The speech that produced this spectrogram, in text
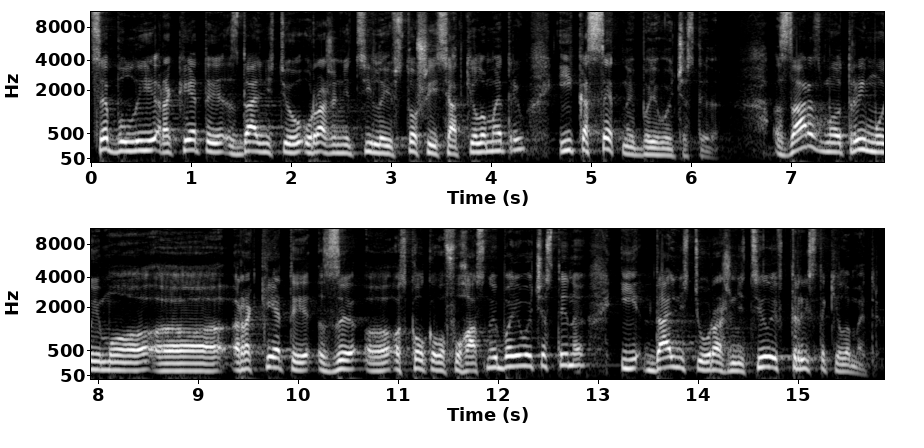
Це були ракети з дальністю ураження цілей в 160 кілометрів і касетної бойової частини. Зараз ми отримуємо е, ракети з е, осколково-фугасною бойовою частиною і дальністю ураження цілей в 300 кілометрів.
